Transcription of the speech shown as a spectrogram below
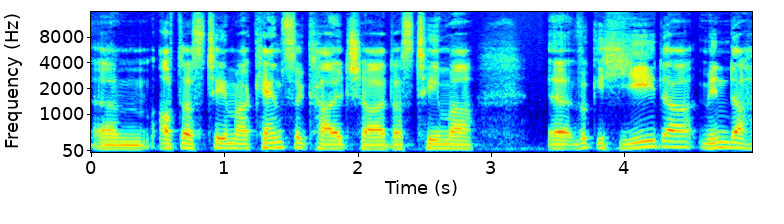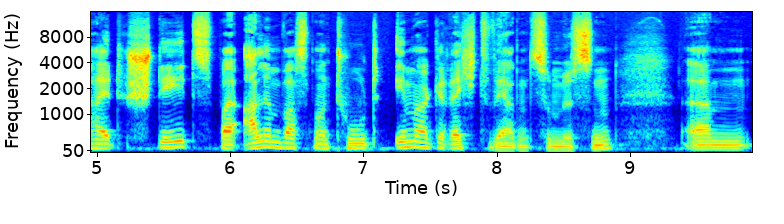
ähm, auch das Thema Cancel Culture, das Thema äh, wirklich jeder Minderheit stets bei allem, was man tut, immer gerecht werden zu müssen. Ähm,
